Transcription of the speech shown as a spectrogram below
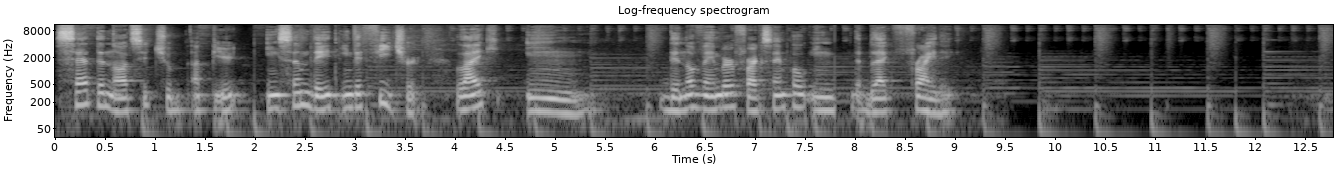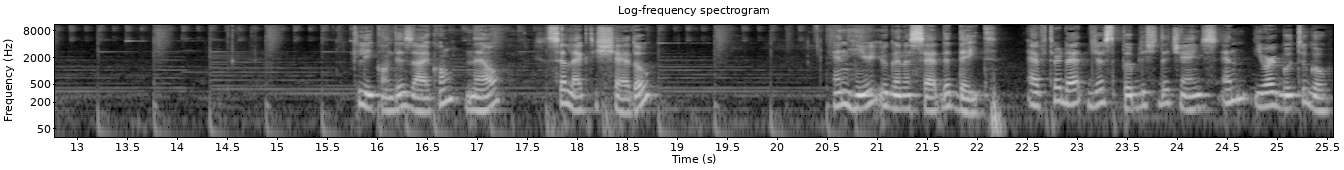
set the notes to appear in some date in the feature, like in the November, for example, in the Black Friday. click on this icon, now select shadow and here you're gonna set the date. After that, just publish the changes and you are good to go.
